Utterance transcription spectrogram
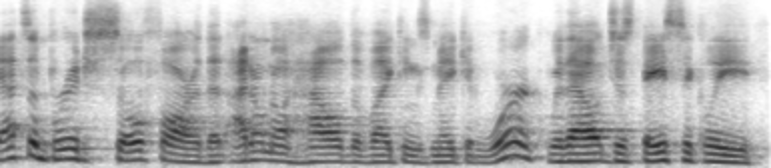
That's a bridge so far that I don't know how the Vikings make it work without just basically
